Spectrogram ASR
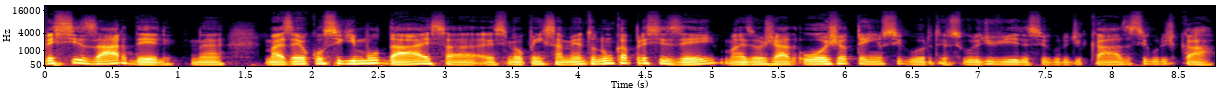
precisar dele, né? Mas aí eu consegui mudar essa, esse meu pensamento. Eu nunca precisei, mas eu já hoje eu tenho seguro, tenho seguro de vida, seguro de casa, seguro de carro.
